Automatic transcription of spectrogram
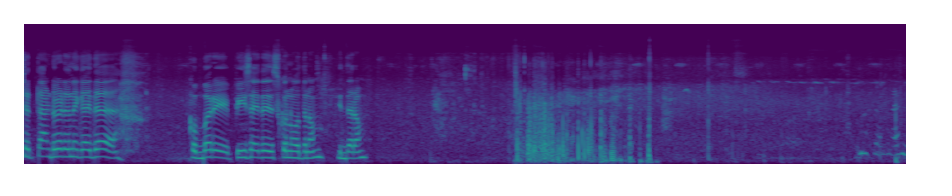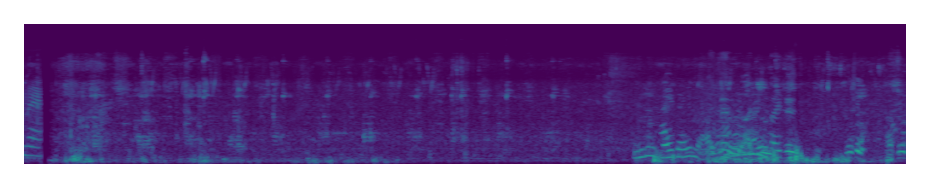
చెత్త అంటు పెట్టడానికి అయితే కొబ్బరి పీస్ అయితే తీసుకొని పోతున్నాం ఇద్దరం. అసలు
